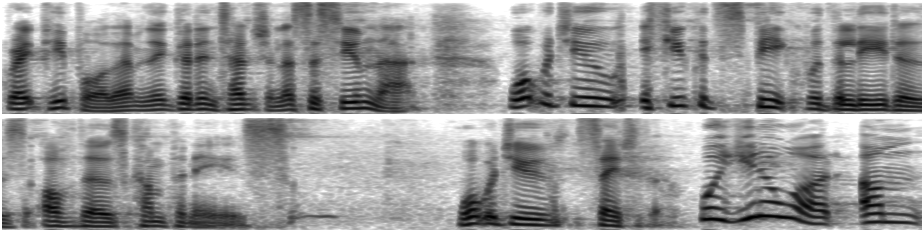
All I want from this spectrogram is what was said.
great people. I mean, they're good intention. Let's assume that. What would you, if you could speak with the leaders of those companies, what would you say to them? Well, you know what? Um,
